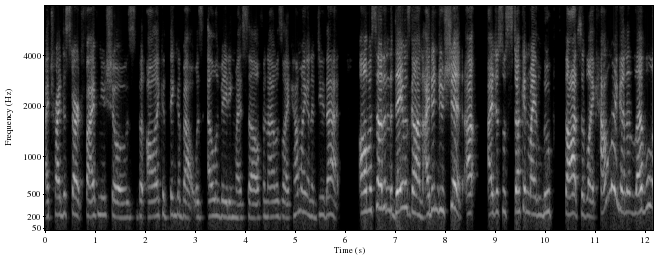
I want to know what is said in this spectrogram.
I tried to start five new shows, but all I could think about was elevating myself. And I was like, how am I going to do that? All of a sudden, the day was gone. I didn't do shit. I, I just was stuck in my loop thoughts of like, how am I going to level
